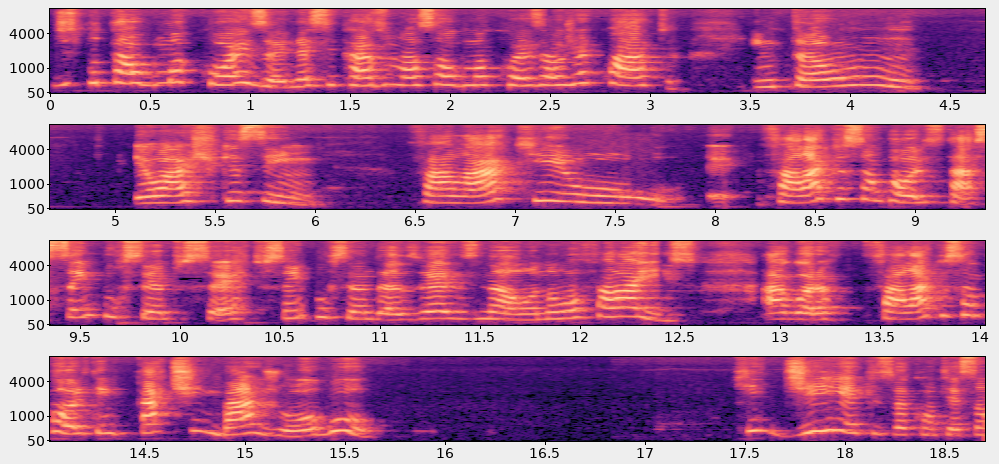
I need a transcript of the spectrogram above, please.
disputar alguma coisa. E nesse caso, nossa alguma coisa é o G4. Então, eu acho que assim, falar que o falar que o São Paulo está 100% certo 100% das vezes, não, eu não vou falar isso. Agora, falar que o São Paulo tem que catimbar jogo, que dia que isso vai acontecer?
